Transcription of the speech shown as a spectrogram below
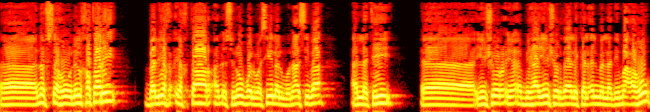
آه، نفسه للخطر بل يختار الأسلوب والوسيلة المناسبة التي آه، ينشر بها ينشر ذلك العلم الذي معه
